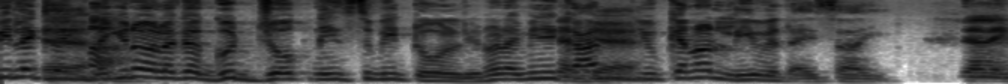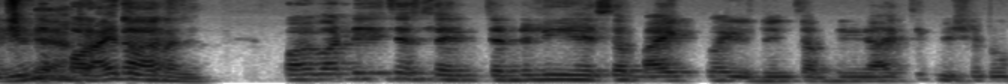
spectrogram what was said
feel like, like, Yeah. like you know like a good joke needs to be told. You know what I mean? You can't Yeah. you cannot leave it ऐसा ही. yeah, like even Yeah. the podcast, manage. One day just like generally it's a mic you're doing something. I think we should do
